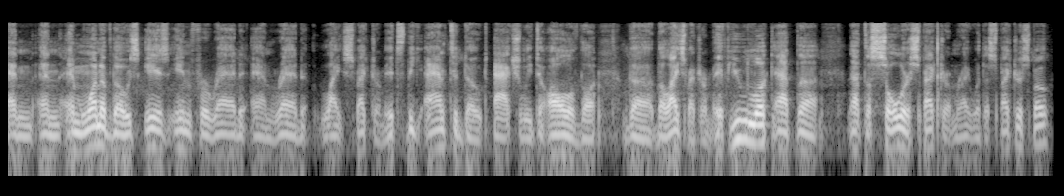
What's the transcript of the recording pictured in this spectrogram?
and and and one of those is infrared and red light spectrum. It's the antidote actually to all of the the, the light spectrum. If you look at the at the solar spectrum, right, with the spectroscope,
